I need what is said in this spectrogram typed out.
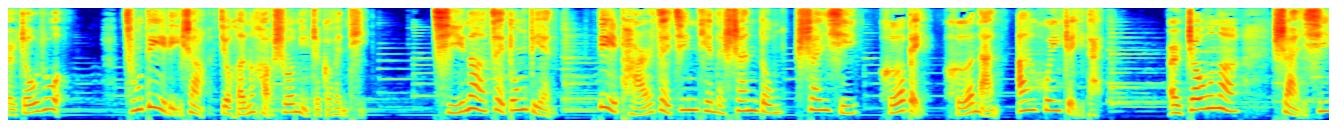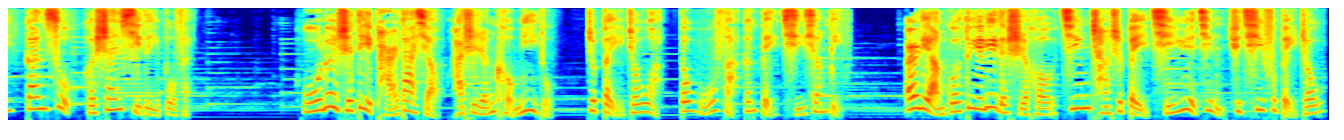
而周弱，从地理上就很好说明这个问题。齐呢在东边，地盘在今天的山东、山西、河北、河南、安徽这一带。而周呢，陕西、甘肃和山西的一部分，无论是地盘大小还是人口密度，这北周啊都无法跟北齐相比。而两国对立的时候，经常是北齐越境去欺负北周。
